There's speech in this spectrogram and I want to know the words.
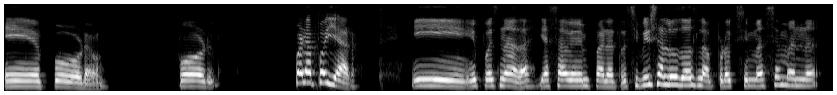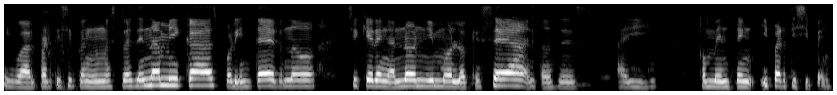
eh, por, por, por apoyar. Y, y pues nada, ya saben, para recibir saludos la próxima semana, igual participen en nuestras dinámicas por interno, si quieren anónimo, lo que sea, entonces ahí comenten y participen.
